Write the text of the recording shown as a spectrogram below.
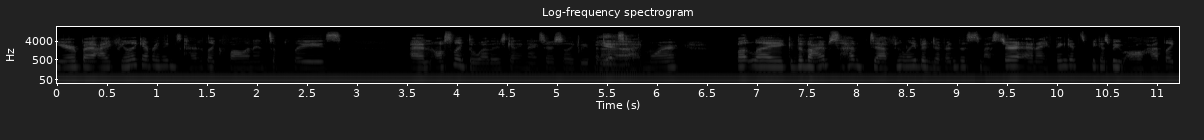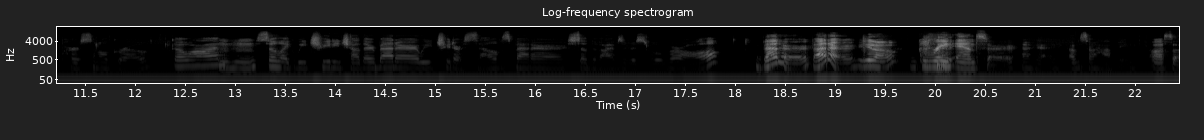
here but i feel like everything's kind of like fallen into place and also like the weather's getting nicer so like we've been Yeah. outside more but like the vibes have definitely been different this semester and i think it's because we've all had like personal growth go on Mm-hmm. so like we treat each other better we treat ourselves better so the vibes are just overall Better. better you know Great answer. okay i'm so happy Awesome.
